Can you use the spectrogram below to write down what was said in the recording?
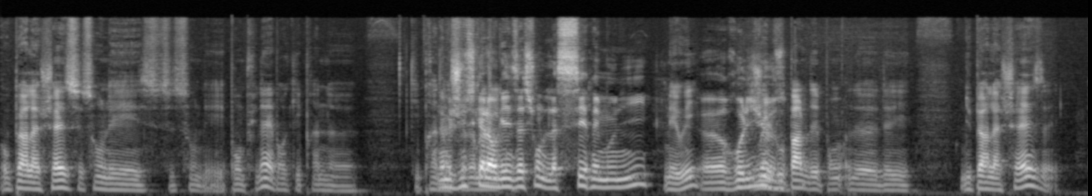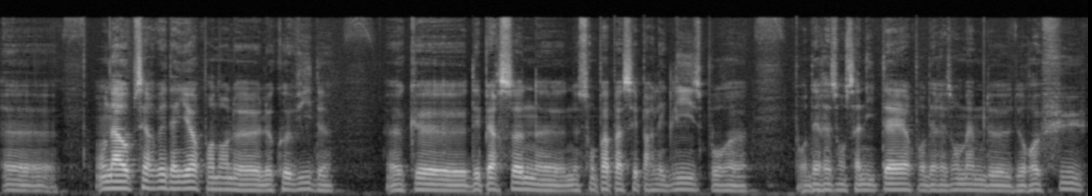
Au Père Lachaise, ce sont les ce sont les pompes funèbres qui prennent qui jusqu'à l'organisation de la cérémonie mais oui. religieuse. je vous parle des, du Père Lachaise. On a observé d'ailleurs pendant le, Covid euh, que des personnes euh, ne sont pas passées par l'Église pour, euh, pour des raisons sanitaires, pour des raisons même de, refus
